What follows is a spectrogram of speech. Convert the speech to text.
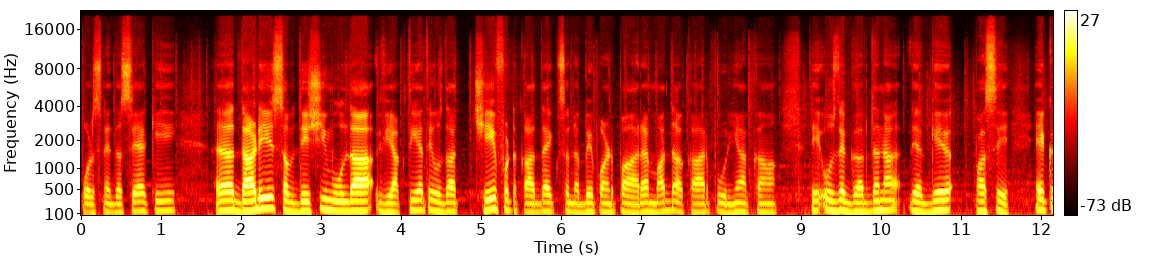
ਪੁਲਿਸ ਨੇ ਦੱਸਿਆ ਕਿ ਦਾੜੀ ਸਵਦੇਸ਼ੀ ਮੂਲ ਦਾ ਵਿਅਕਤੀ ਹੈ ਤੇ ਉਸ ਦਾ 6 ਫੁੱਟ ਕੱਦ ਦਾ 190 ਪਾਉਂਡ ਭਾਰ ਹੈ, ਮੱਧ ਆਕਾਰ ਪੂਰੀਆਂ ਅੱਖਾਂ ਤੇ ਉਸ ਦੇ ਗਰਦਨ ਦੇ ਅੱਗੇ ਪਾਸੇ ਇੱਕ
